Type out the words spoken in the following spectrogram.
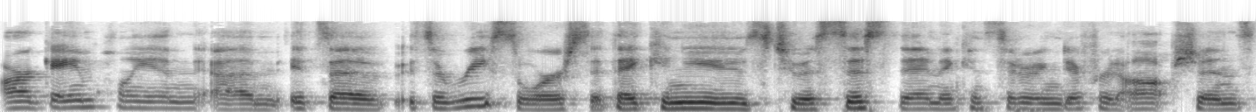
our game plan um, it's a it's a resource that they can use to assist them in considering different options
